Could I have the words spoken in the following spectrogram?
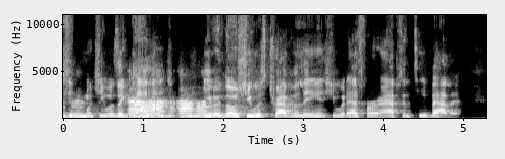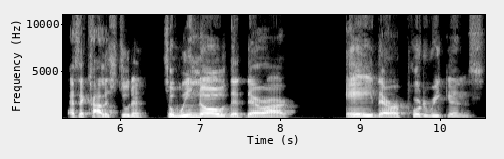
mm-hmm. when she was in uh-huh, college, uh-huh, uh-huh. even though she was traveling and she would ask for her absentee ballot as a college student. So we know that there are a there are Puerto Ricans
